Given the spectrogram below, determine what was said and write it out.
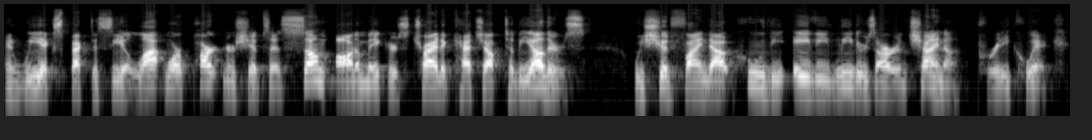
and we expect to see a lot more partnerships as some automakers try to catch up to the others. We should find out who the AV leaders are in China pretty quick.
